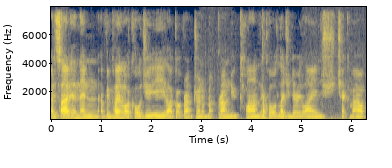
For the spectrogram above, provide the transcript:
I decided, and then I've been playing a lot of Call of Duty. I've got brand, joined a brand new clan. They're called Legendary Lions. Check them out.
